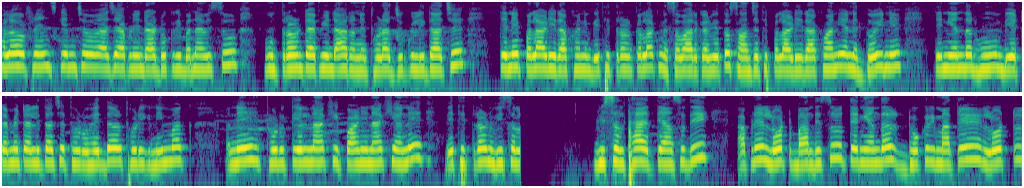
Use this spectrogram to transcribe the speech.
હલો ફ્રેન્ડ્સ કેમ છો? આજે આપણે દાળ ઢોકળી બનાવીશું. હું ત્રણ ટાઈપની દાળ અને થોડા જુગુ લીધા છે. તેને પલાળી રાખવાની બેથી ત્રણ કલાકને સવાર કરવી હોય તો સાંજેથી પલાળી રાખવાની અને ધોઈને તેની અંદર હું બે ટમેટાં લીધા છે. થોડું હૈદર થોડીક નિમક અને થોડું તેલ નાખી, પાણી નાખી અને બેથી ત્રણ વિસલ વિસલ થાય ત્યાં સુધી આપણે લોટ બાંધીશું. તેની અંદર ઢોકળી માટે લોટ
